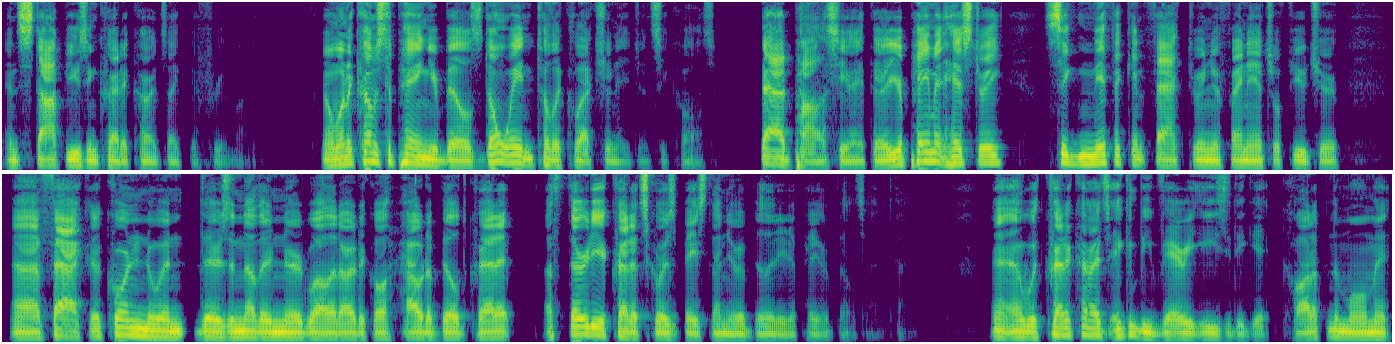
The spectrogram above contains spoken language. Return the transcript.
and stop using credit cards like they're free money. Now, when it comes to paying your bills, don't wait until the collection agency calls. Bad policy right there. Your payment history, significant factor in your financial future. Uh, fact, according to an, there's another NerdWallet article, How to Build Credit. A 30 credit score is based on your ability to pay your bills on time. Uh, with credit cards, it can be very easy to get caught up in the moment.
